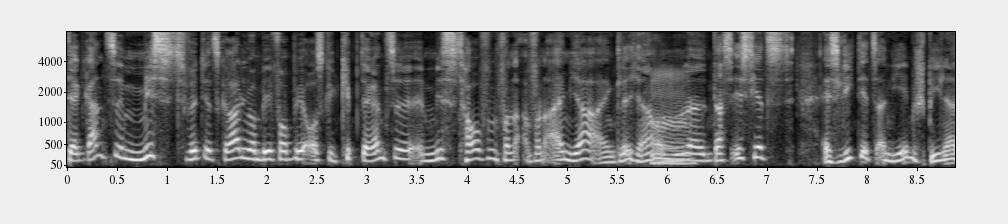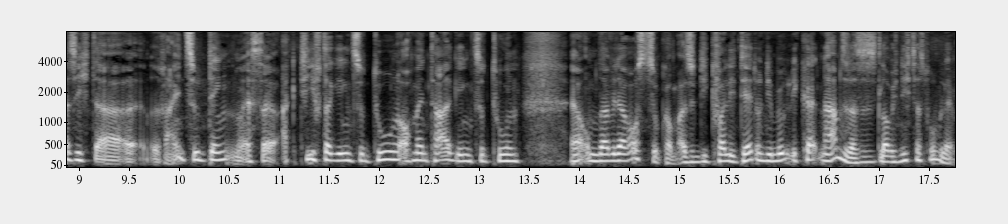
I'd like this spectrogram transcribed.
der ganze Mist wird jetzt gerade über den BVB ausgekippt, der ganze Misthaufen von, von einem Jahr eigentlich, ja. Und äh, das ist jetzt, es liegt jetzt an jedem Spieler, sich da äh, reinzudenken, es da aktiv dagegen zu tun, auch mental gegen zu tun, ja, um da wieder rauszukommen. Also die Qualität und die Möglichkeiten haben sie. Das ist, glaube ich, nicht das Problem.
